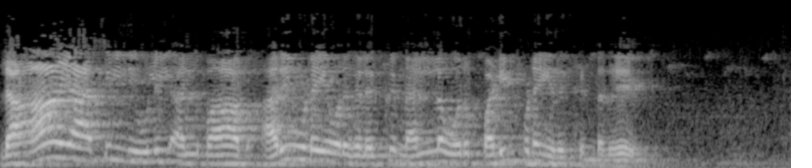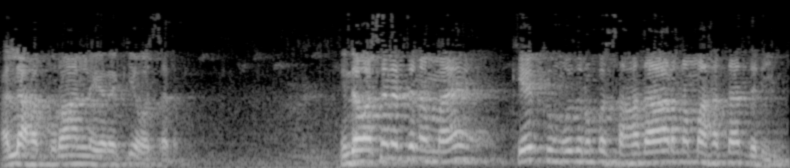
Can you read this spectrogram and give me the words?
லஆயாத்தில் உலில் அல்பாப். அறிவுடையவர்களுக்கு நல்ல ஒரு படிப்புனை இருக்கின்றது. அல்லாஹ் குரான்ல இறக்கிய வசனம். இந்த வசனத்தை நம்ம கேட்கும் போது ரொம்ப சாதாரணமாகத்தான் தெரியும்.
